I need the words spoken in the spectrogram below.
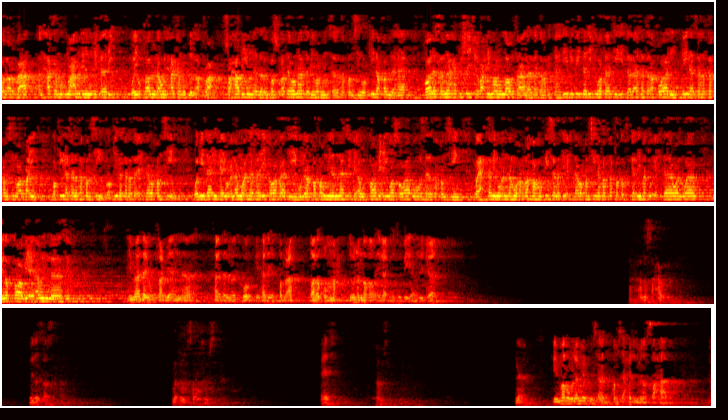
والأربعة الحكم بن عمرو الغفاري. ويقال له الحكم بن الأقرع. صحابي نزل البصرة ومات بمرو سنة خمس وقيل قبلها. قال سماحة الشيخ رحمه الله تعالى ذكر في التهذيب في تاريخ وفاته ثلاثة أقوال. قيل سنة خمس وأربعين وقيل سنة خمسين وقيل سنة إحدى وخمسين. وبذلك يعلم أن تاريخ وفاته هنا خطأ من الناسخ أو الطابع وصوابه سنة خمسين. ويحتمل أنه أرخه في سنة إحدى وخمسين فسقطت كلمة إحدى والواو من الطابع أو الناسخ. لماذا يقطع بأن هذا المذكور في هذه الطبعة غلط محض دون النظر إلى كتب الرجال. هذا صحابي. إذا صار صحابي؟ مثلا صار خمسة؟ إيش؟ خمسة. نعم. في مرو لم يكن سنة خمس أحد من الصحابة.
